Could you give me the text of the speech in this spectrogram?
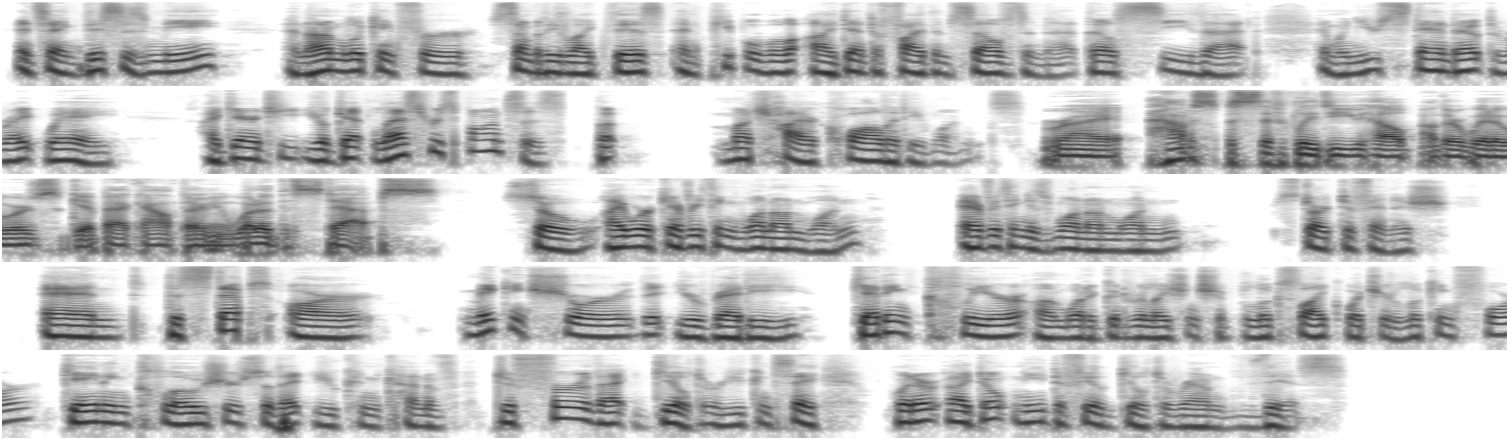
and saying, this is me and I'm looking for somebody like this. And people will identify themselves in that. They'll see that. And when you stand out the right way, I guarantee you'll get less responses, but much higher quality ones. Right. How specifically do you help other widowers get back out there? I mean, what are the steps? So I work everything one on one. Everything is one on one, start to finish. And the steps are making sure that you're ready, getting clear on what a good relationship looks like, what you're looking for, gaining closure so that you can kind of defer that guilt, or you can say, whatever, I don't need to feel guilt around this.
